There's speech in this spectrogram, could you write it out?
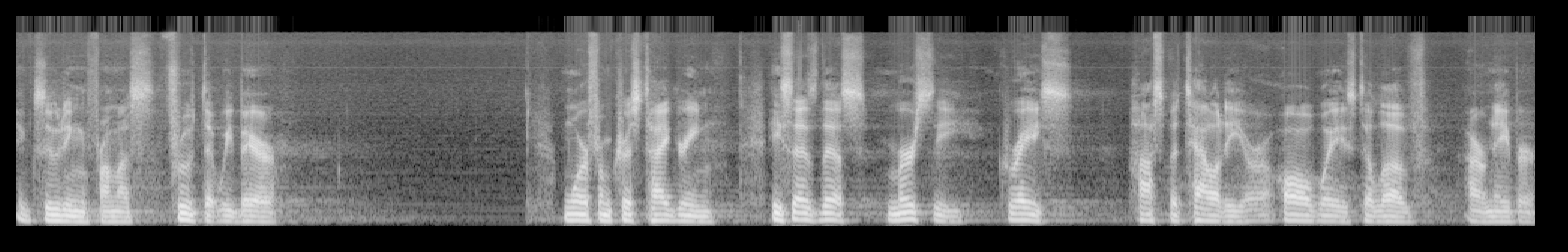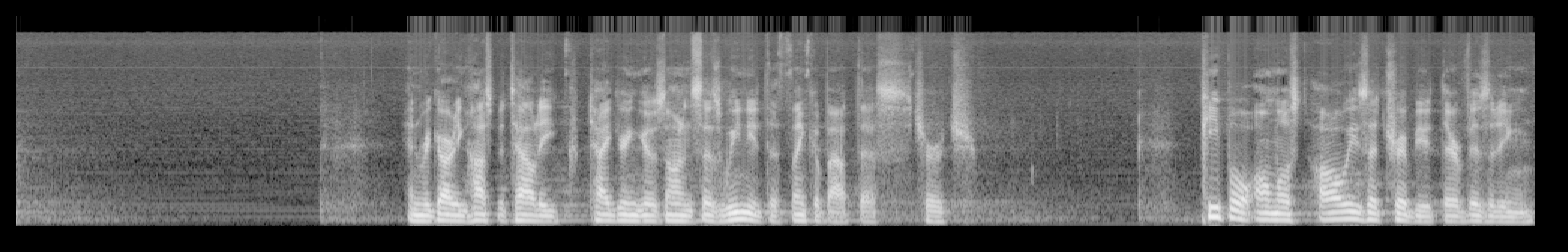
exuding from us, fruit that we bear. More from Chris Tiegreen. He says this mercy, grace, hospitality are all ways to love our neighbor. And regarding hospitality, Tiegreen goes on and says, We need to think about this, church. People almost always attribute their visiting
